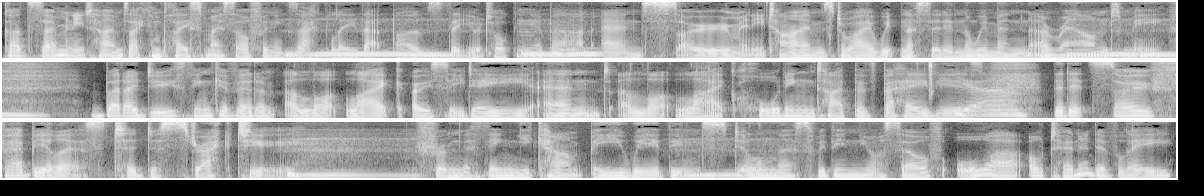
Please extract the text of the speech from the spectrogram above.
God, so many times I can place myself in exactly that buzz that you're talking about. Mm-hmm. And so many times do I witness it in the women around me. Mm. But I do think of it a, a lot like OCD and a lot like hoarding type of behaviors. Yeah. That it's so fabulous to distract you mm. from the thing you can't be with in mm. stillness within yourself, or alternatively,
